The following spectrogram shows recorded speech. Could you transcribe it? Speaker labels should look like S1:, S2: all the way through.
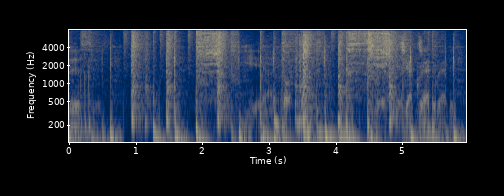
S1: this. Yeah, I thought. Yeah, Jack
